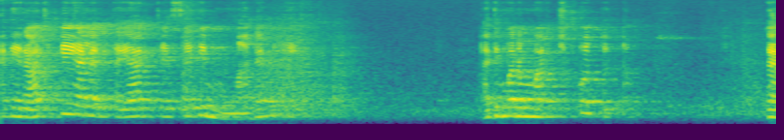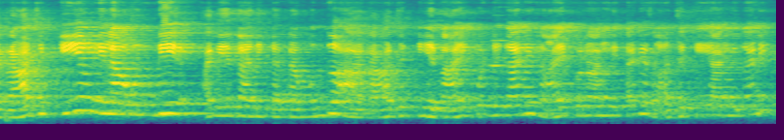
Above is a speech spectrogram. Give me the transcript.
అది రాజకీయాలను తయారు చేసేది మనమే అది మనం మర్చిపోతున్నాం రాజకీయం ఇలా ఉంది అనే దానికన్నా ముందు ఆ రాజకీయ నాయకుడిని కానీ నాయకురాల్ని కానీ రాజకీయాలు కానీ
